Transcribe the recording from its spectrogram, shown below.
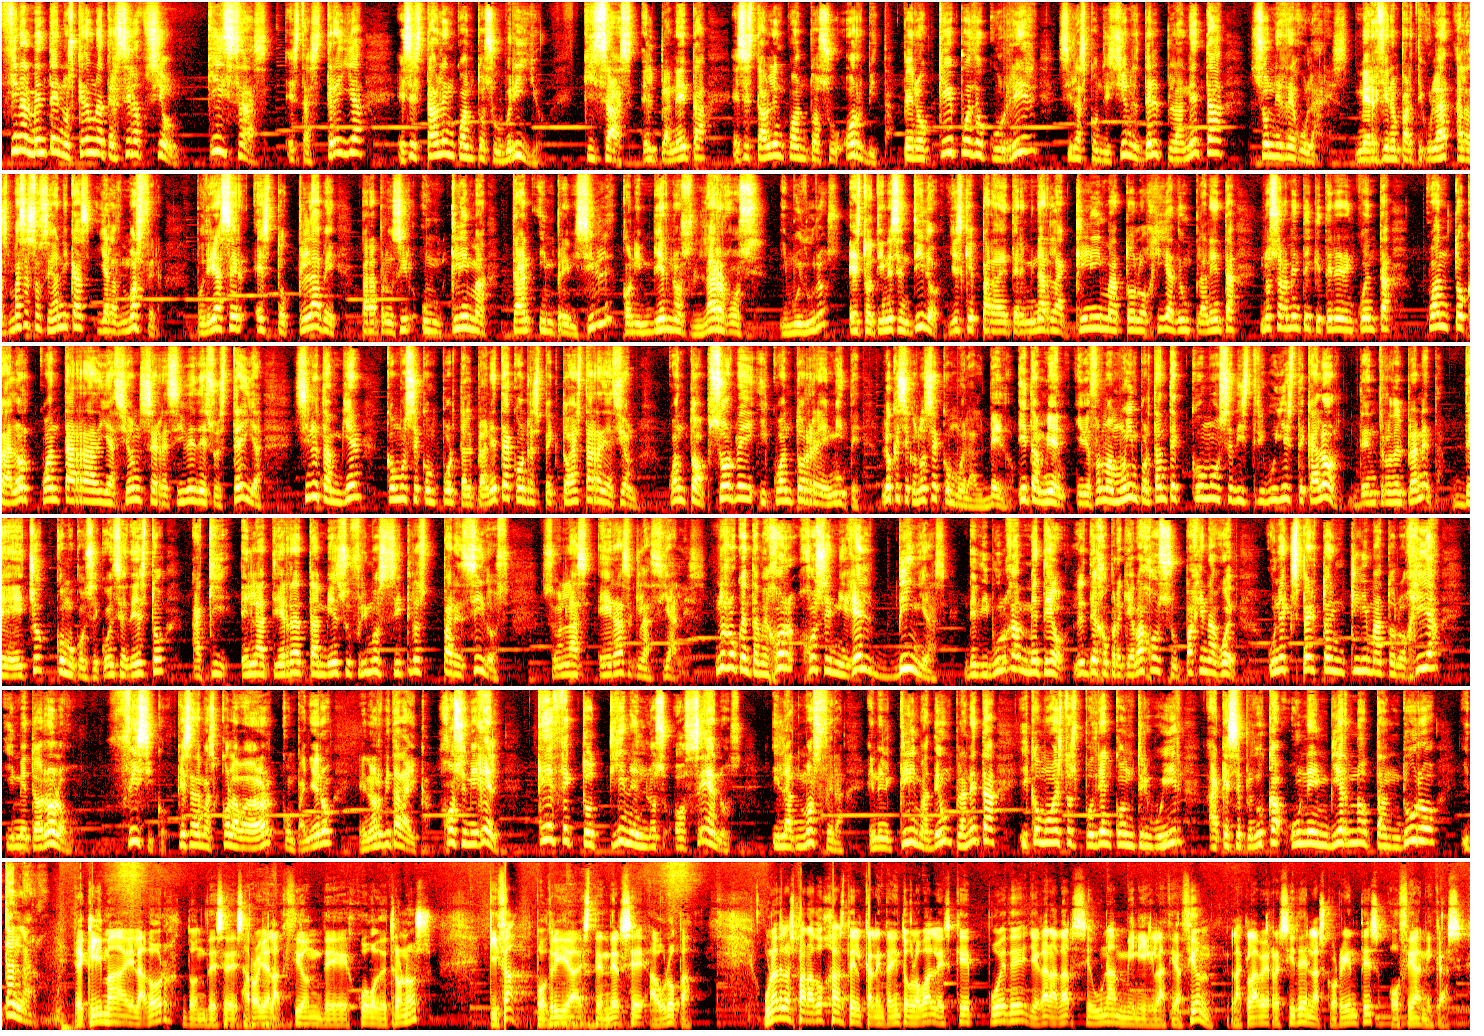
Finalmente nos queda una tercera opción, Quizás esta estrella es estable en cuanto a su brillo, quizás el planeta es estable en cuanto a su órbita, pero ¿qué puede ocurrir si las condiciones del planeta son irregulares? Me refiero en particular a las masas oceánicas y a la atmósfera. ¿Podría ser esto clave para producir un clima tan imprevisible, con inviernos largos y muy duros? Esto tiene sentido, y es que para determinar la climatología de un planeta no solamente hay que tener en cuenta cuánto calor, cuánta radiación se recibe de su estrella, sino también cómo se comporta el planeta con respecto a esta radiación, cuánto absorbe y cuánto reemite, lo que se conoce como el albedo. Y también, y de forma muy importante, cómo se distribuye este calor dentro del planeta. De hecho, como consecuencia de esto, aquí en la Tierra también sufrimos ciclos parecidos, son las eras glaciales. Nos lo cuenta mejor José Miguel Viñas, de Divulga Meteo. Les dejo por aquí abajo su página web, un experto en climatología y meteorólogo, físico, que es además colaborador, compañero en órbita laica. José Miguel, ¿qué efecto tienen los océanos y la atmósfera en el clima de un planeta y cómo estos podrían contribuir a que se produzca un invierno tan duro y tan largo? El clima helador, donde se desarrolla la acción de Juego de Tronos, quizá podría extenderse a Europa. Una de las paradojas del calentamiento global es que puede llegar a darse una mini glaciación. La clave reside en las corrientes oceánicas.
